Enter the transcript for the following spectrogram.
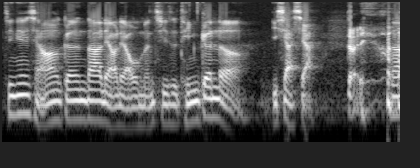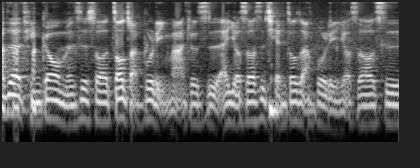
今天想要跟大家聊聊，我们其实停更了一下下。对，那这个停更，我们是说周转不灵嘛，就是哎，有时候是钱周转不灵，有时候是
